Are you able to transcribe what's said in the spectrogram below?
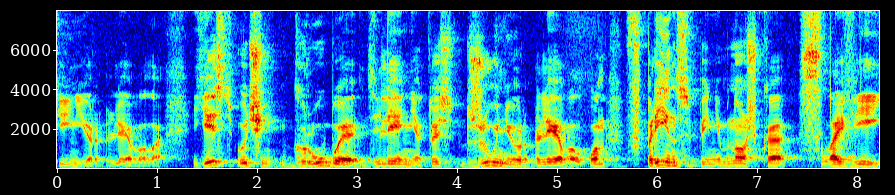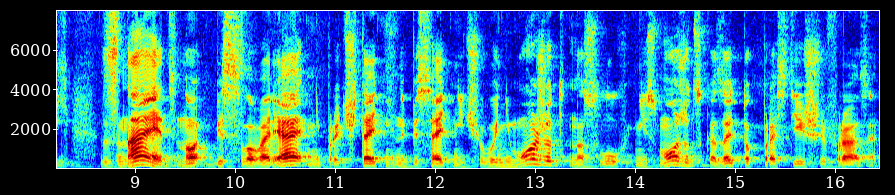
senior level а. Есть очень грубое деление. То есть junior level, он в принципе немножко слов, знает, но без словаря ни прочитать, ни написать ничего не может, на слух не сможет сказать только простейшие фразы.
